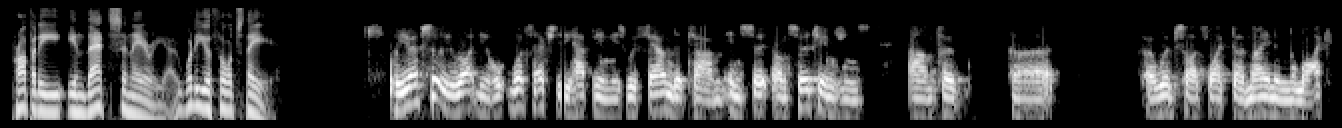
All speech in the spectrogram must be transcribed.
property in that scenario. What are your thoughts there? Well, you're absolutely right, Neil. What's actually happening is we've found that um, on search engines um, for uh, uh, websites like Domain and the like,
